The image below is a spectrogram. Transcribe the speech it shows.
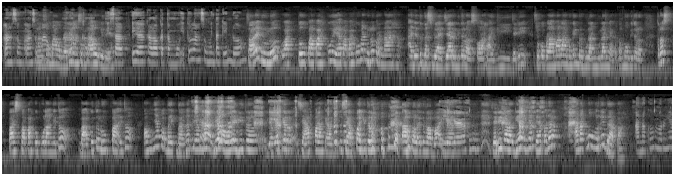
langsung langsung, Langsung mau, berarti Malah langsung tahu gitu ya? Misal, iya kalau ketemu itu langsung minta gendong. Soalnya dulu waktu papahku ya, papahku kan dulu pernah ada tugas belajar gitu loh, sekolah lagi. Jadi cukup lama lah, mungkin berbulan-bulan nggak ketemu gitu loh. Terus pas papahku pulang itu, mbakku tuh lupa itu omnya kok baik banget ya mbak. Dia ngomongnya gitu. Dia Iya. pikir siapa laki-laki itu siapa gitu loh. Nggak tahu kalau itu bapaknya. Iya. Jadi kalau dia inget ya, padahal anakmu umurnya berapa? Anakku umurnya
